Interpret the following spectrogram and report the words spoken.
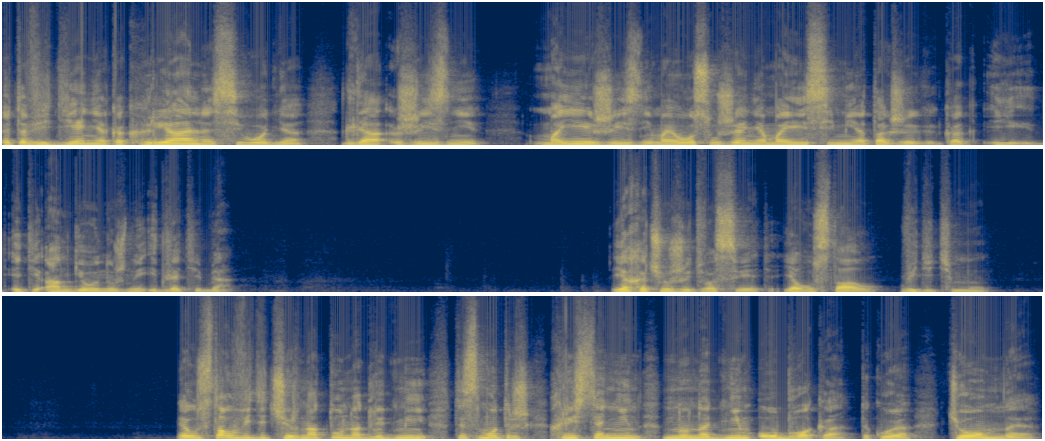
это видение как реальность сегодня для жизни моей жизни, моего служения, моей семьи, а также как и эти ангелы нужны и для тебя. Я хочу жить во свете. Я устал видеть тьму. Я устал видеть черноту над людьми. Ты смотришь, христианин, но над ним облако такое темное.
